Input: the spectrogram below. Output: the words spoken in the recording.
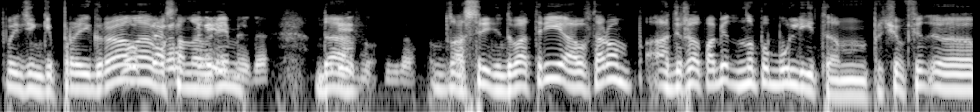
поединке проиграла, ну, в основное время... Да, да, да. средний 2-3, а во втором одержал победу, но по булитам. Причем э,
